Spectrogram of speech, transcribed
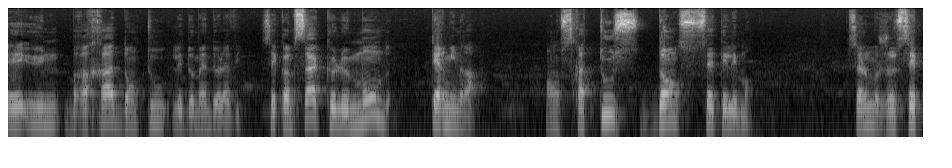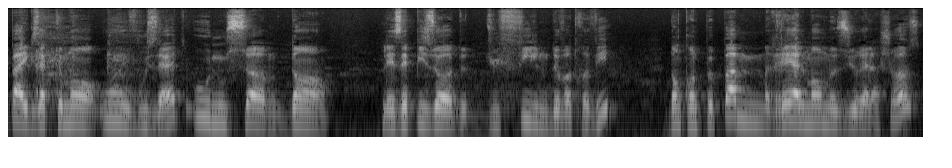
et une bracha dans tous les domaines de la vie. C'est comme ça que le monde terminera. On sera tous dans cet élément. Seulement, je ne sais pas exactement où vous êtes, où nous sommes dans les épisodes du film de votre vie. Donc on ne peut pas réellement mesurer la chose,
